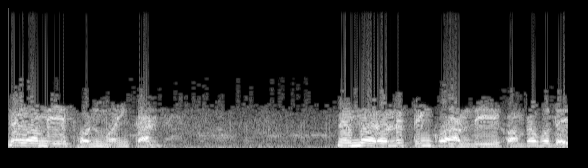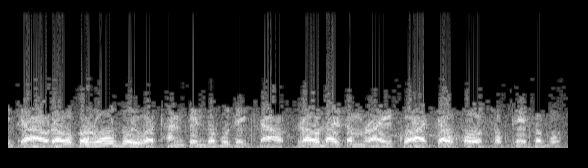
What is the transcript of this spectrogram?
นี่ก็มีผลเหมือนกัน ในเมื่อเรานึกถึงความดีของพระพุทธเจ้า เราก็รู้ด้วยว่าท่านเป็นพระพุทธเจ้า เราได้กำไรกว่าเจ้าโคศกเทพบุตร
